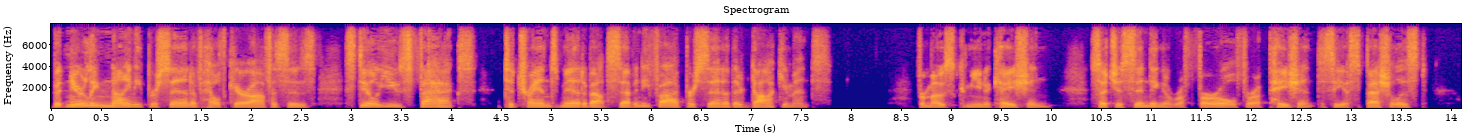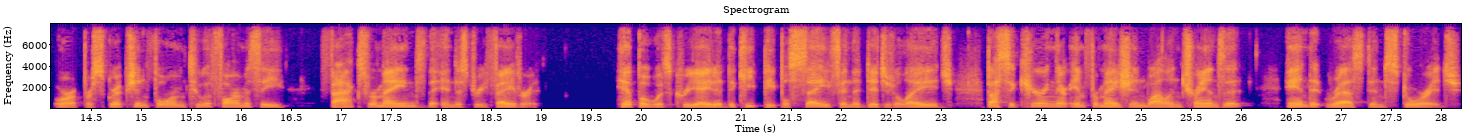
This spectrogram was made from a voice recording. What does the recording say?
but nearly 90% of healthcare offices still use fax to transmit about 75% of their documents. For most communication, such as sending a referral for a patient to see a specialist or a prescription form to a pharmacy, fax remains the industry favorite. HIPAA was created to keep people safe in the digital age by securing their information while in transit and at rest in storage.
